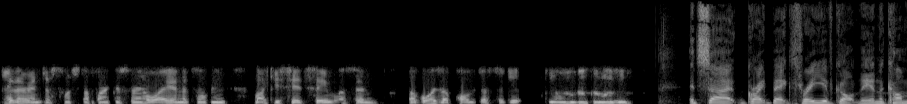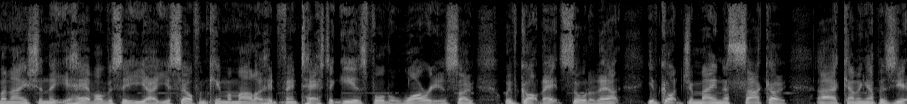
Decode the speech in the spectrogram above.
together and just switched the focus straight away. And it's all been, like you said, seamless. And the boys are pumped just to get going back on Aussie. It's a great back three you've got there, and the combination that you have. Obviously, uh, yourself and Ken Maumalo had fantastic years for the Warriors, so we've got that sorted out. You've got Jamayne Isaako uh, coming up as your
